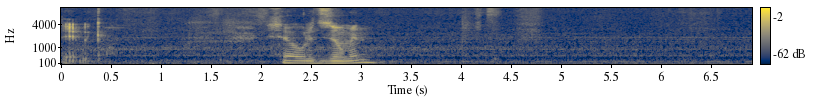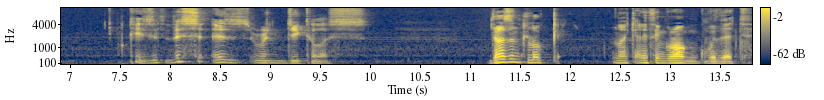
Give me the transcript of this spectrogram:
There we go. So let's zoom in. Okay, this is ridiculous. Doesn't look like anything wrong with it.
